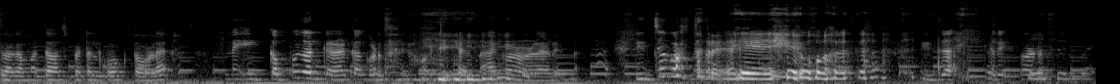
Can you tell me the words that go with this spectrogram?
ಇವಾಗ ಮತ್ತೆ ಹಾಸ್ಪಿಟಲ್ಗೆ ಹೋಗ್ತಾವಳೆ ಈ ಕಪ್ಪುದೊಂದು ಕನ್ನಡಕ ಕೊಡ್ತಾರೆ. ಹಾಕೊಂಡು ಓಡಾಡಿದ್ನ ನಿಜ ಕೊಡ್ತಾರೆ. ನಿಜ. ಸರಿ. ಸರಿ ಬಾಯ್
